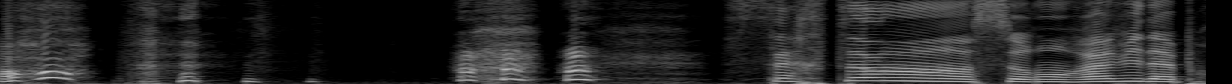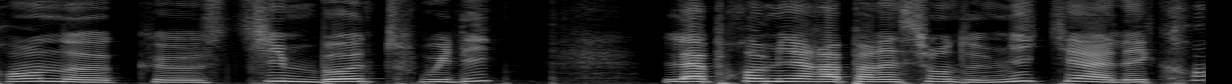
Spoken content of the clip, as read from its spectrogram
Oh oh Certains seront ravis d'apprendre que Steamboat Willie, la première apparition de Mickey à l'écran,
